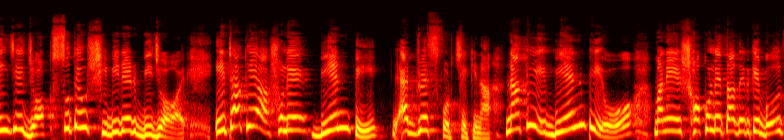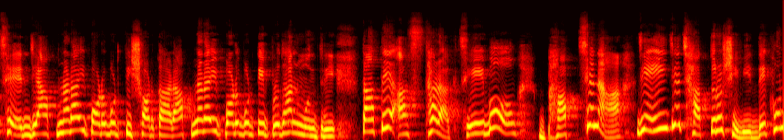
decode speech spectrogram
এই যে জকসুতেও শিবিরের বিজয়, এটাকে আসলে বিএনপি অ্যাড্রেস করছে কিনা? নাকি বিএনপিও মানে সকলে তাদেরকে বলছেন যে আপনারাই পরবর্তী সরকার, আপনারাই পরবর্তী প্রধানমন্ত্রী, তাতে আস্থা রাখছে এবং ভাবছে না যে এই যে ছাত্র শিবির, দেখুন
